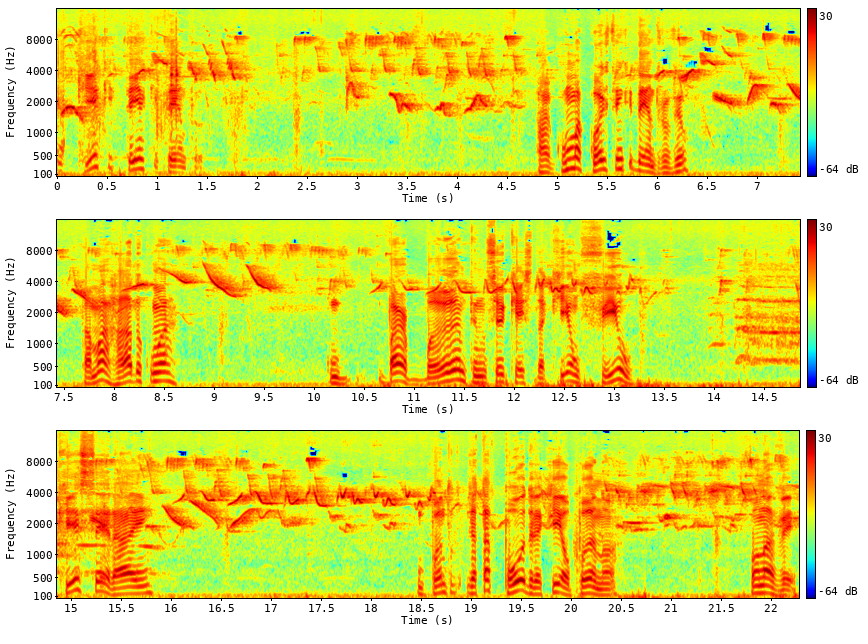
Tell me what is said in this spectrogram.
O que que tem aqui dentro? Alguma coisa tem aqui dentro, viu? Tá amarrado com uma com barbante, não sei o que é isso daqui, é um fio. Que será, hein? O pano já tá podre aqui, ó, o pano, ó. Vamos lá ver.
